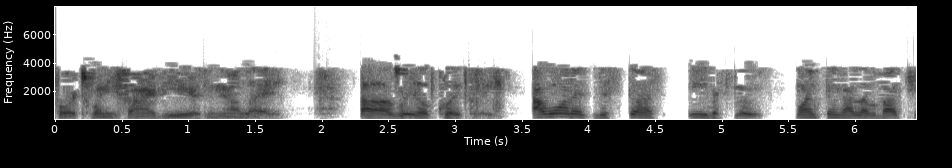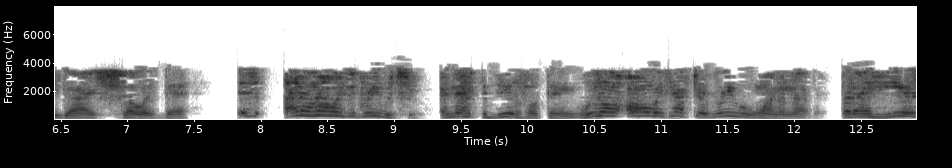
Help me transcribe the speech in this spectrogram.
for 25 years in LA. Uh, real quickly, I want to discuss Eberflus. One thing I love about you guys' show is that it's, I don't always agree with you, and that's the beautiful thing. We don't always have to agree with one another, but I hear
